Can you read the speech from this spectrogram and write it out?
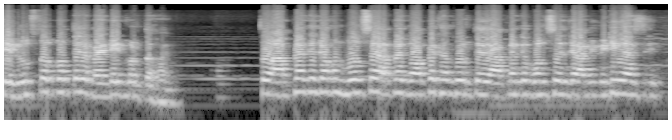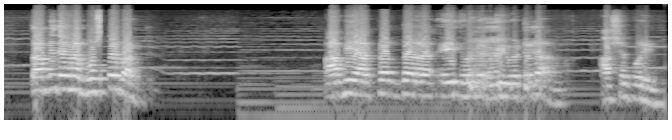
সেই রুলস তো প্রত্যেকে মেনটেন করতে হয়। তো আপনাকে যখন বলছে, আপনাকে অপেক্ষা করতে, আপনাকে বলছে যে আমি মিটিং আছি, তো আপনি তো বসতে পারতেন। আমি আপনার দ্বারা এই ধরনের বিহেভিয়ারটা আশা করিনি।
